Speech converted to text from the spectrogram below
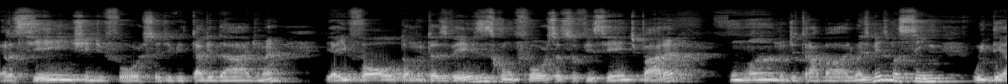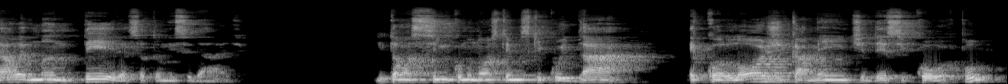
elas se enchem de força, de vitalidade, não é? E aí voltam muitas vezes com força suficiente para um ano de trabalho. Mas mesmo assim, o ideal é manter essa tonicidade. Então, assim como nós temos que cuidar ecologicamente desse corpo,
